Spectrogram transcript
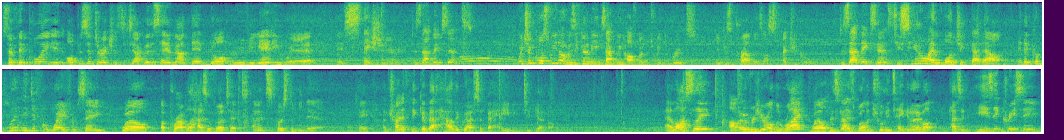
So if they're pulling in opposite directions exactly the same amount, they're not moving anywhere. They're stationary. Does that make sense? Which of course we know is it going to be exactly halfway between the roots because parabolas are symmetrical. Does that make sense? Do you see how I logic that out in a completely different way from saying, well, a parabola has a vertex and it's supposed to be there? Okay? I'm trying to think about how the graphs are behaving together. And lastly, uh, over here on the right, well, this guy's well and truly taken over, hasn't he? He's increasing,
